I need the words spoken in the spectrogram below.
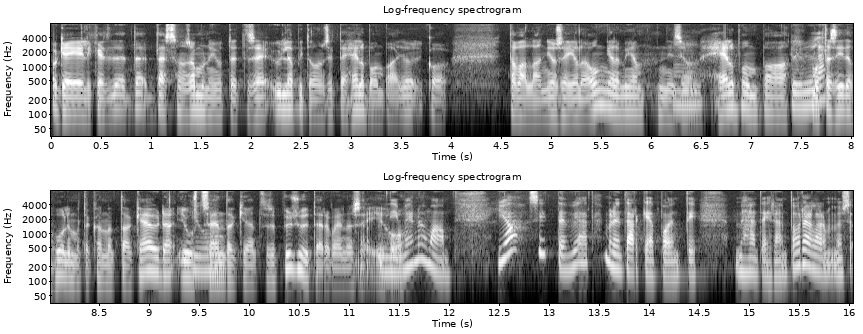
Okei, eli t- tässä on semmoinen juttu, että se ylläpito on sitten helpompaa, joko tavallaan jos ei ole ongelmia, niin se on helpompaa, Kyllä. mutta siitä huolimatta kannattaa käydä just Juu. sen takia, että se pysyy terveenä se iho. Nimenomaan. Ja sitten vielä tämmöinen tärkeä pointti. Mehän tehdään todella myös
